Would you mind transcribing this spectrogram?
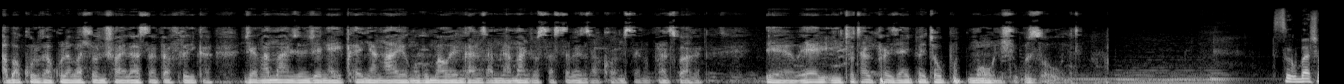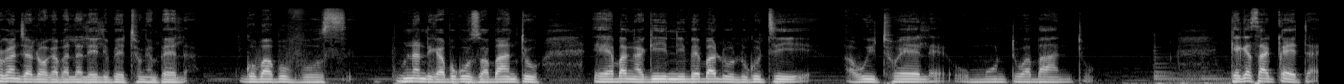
abakhulu kakhulu abahlonishwayo la South Africa. Njengamanje njengeyiqhenya ngayo ngoba uma wengane zami namanje usasebenza khona sengaphansi kwakhe. Yeah i-total praise yayiphethwe ubhutmondli uzondi Sikubasho kanjalo ke abalaleli bethu ngempela. Kuba buvusi. Umnandi kabi ukuzwa abantu eh abangakini bebalula ukuthi awuyithwele umuntu wabantu. Ngeke saqeda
